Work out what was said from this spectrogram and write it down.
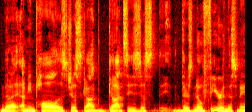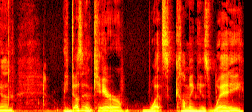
that I, I mean, Paul has just got guts. He's just, there's no fear in this man. He doesn't care what's coming his way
